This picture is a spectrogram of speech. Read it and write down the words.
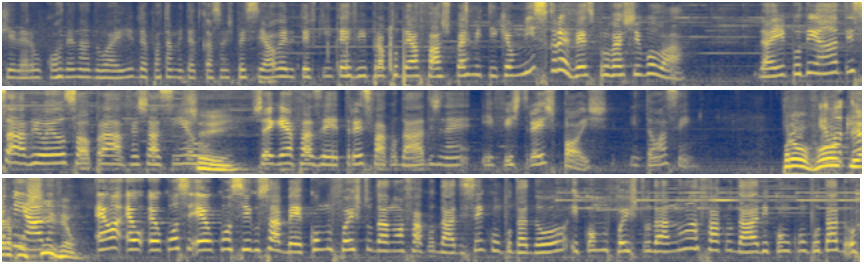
que ele era o coordenador aí do Departamento de Educação Especial, ele teve que intervir para poder a faixa permitir que eu me inscrevesse para o vestibular. Daí por diante, sabe, eu só para fechar assim, eu Sei. cheguei a fazer três faculdades, né, e fiz três pós. Então, assim, Provou é que era caminhada. possível. é uma- eu, eu, consi- eu consigo saber como foi estudar numa faculdade sem computador e como foi estudar numa faculdade com computador.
